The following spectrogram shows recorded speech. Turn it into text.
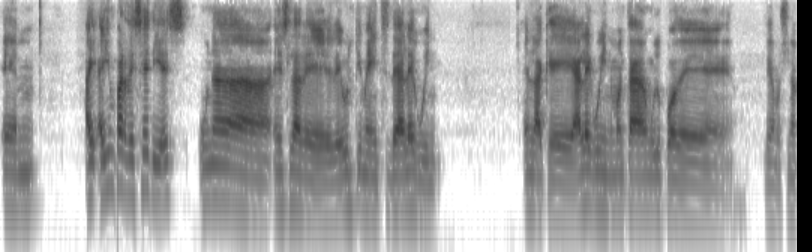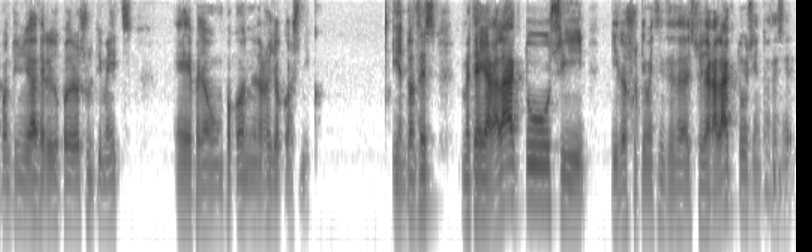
Em, hay, hay un par de series. Una es la de, de Ultimates de Alewin, en la que Alewin monta un grupo de. Digamos, una continuidad del grupo de los Ultimates, eh, pero un poco en el rollo cósmico. Y entonces mete ahí a Galactus y, y los Ultimates intentan destruir a Galactus y entonces eh,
